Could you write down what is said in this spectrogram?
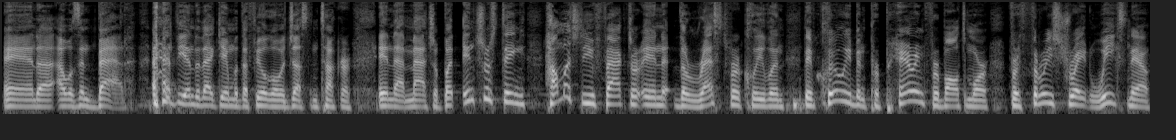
and uh, I was in bad at the end of that game with the field goal with Justin Tucker in that matchup. But interesting, how much do you factor in the rest for Cleveland? They've clearly been preparing for Baltimore for three straight weeks now,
